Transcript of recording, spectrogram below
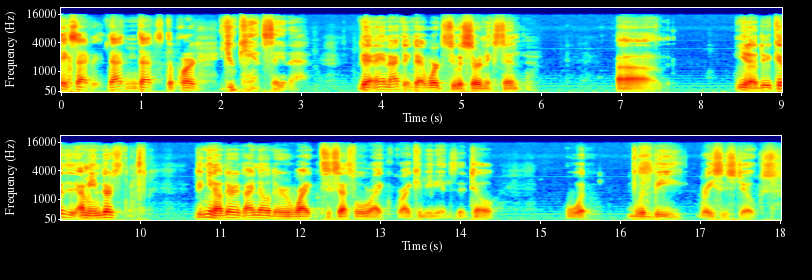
Exactly. That that's the part. You can't say that. Yeah, and I think that works to a certain extent. Uh, you know, because I mean, there's, you know, there. I know there are white successful white white comedians that tell what would be racist jokes.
